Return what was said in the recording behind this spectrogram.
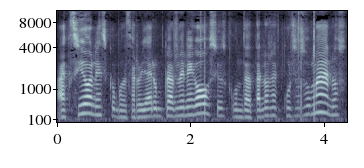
acciones como desarrollar un plan de negocios, contratar los recursos humanos,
